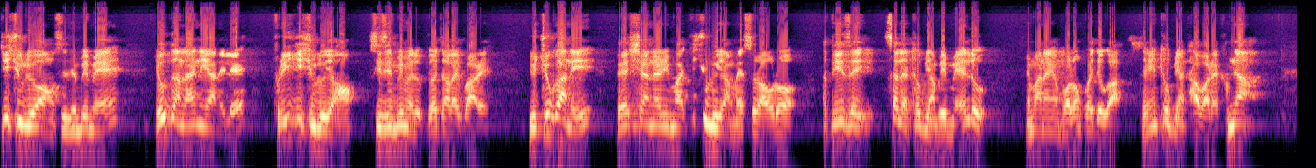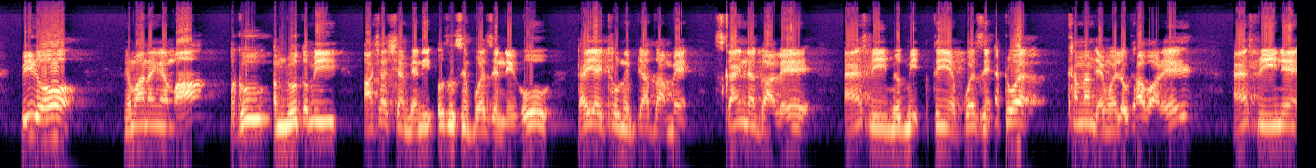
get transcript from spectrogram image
ကြည့်ရှုလို့အောင်စီစဉ်ပေးမယ်။ရုပ်သံ line တွေကနေလည်း free ကြည့်ရှုလို့ရအောင်စီစဉ်ပေးမယ်လို့ပြောကြားလိုက်ပါတယ်။ YouTube ကနေဘယ် channel တွေမှာကြည့်ရှုလို့ရမယ်ဆိုတာကိုတော့အသေးစိတ်ဆက်လက်ထုတ်ပြန်ပေးမယ်လို့မြန်မာနိုင်ငံဘောလုံးဖွဲ့ချုပ်ကသတင်းထုတ်ပြန်ထားပါတယ်ခင်ဗျ။ ပြီးတော့မြန်မာနိုင်ငံမှာအခုအမျိုးသမီးအာရှချန်ပီယံလိအုပ်စုစဉ်ပွဲစဉ်တွေကိုဓာတ်ရိုက်ထုတ်လွှင့်ပြသမဲ့ Skynet ကလည်း ASB အမျိုးသမီးအသင်းရဲ့ပွဲစဉ်အတွက်ခံမှန်းပြိုင်ပွဲလုပ်ထားပါတယ် ASB နဲ့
